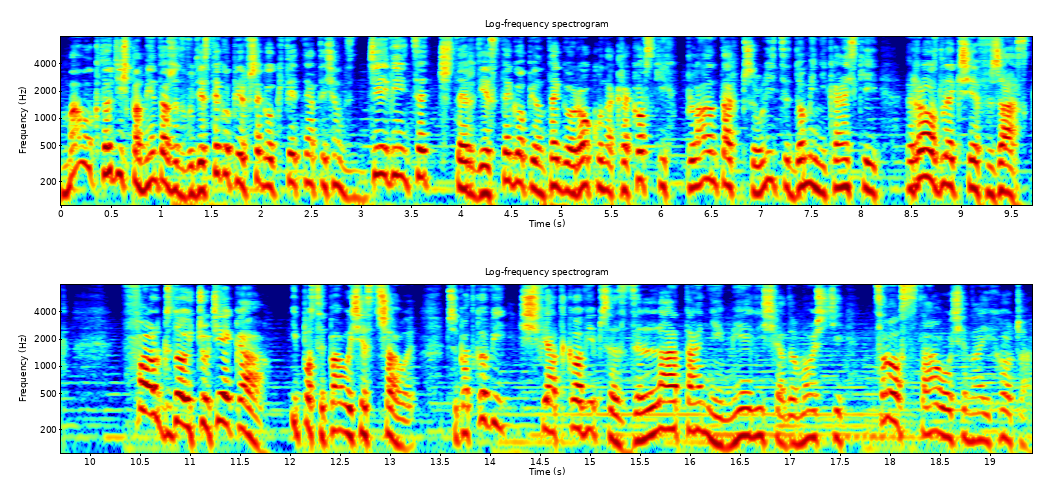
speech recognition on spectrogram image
Mało kto dziś pamięta, że 21 kwietnia 1945 roku na krakowskich plantach przy ulicy Dominikańskiej rozległ się wrzask. Volksdeutsch ucieka! I posypały się strzały. Przypadkowi świadkowie przez lata nie mieli świadomości, co stało się na ich oczach.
